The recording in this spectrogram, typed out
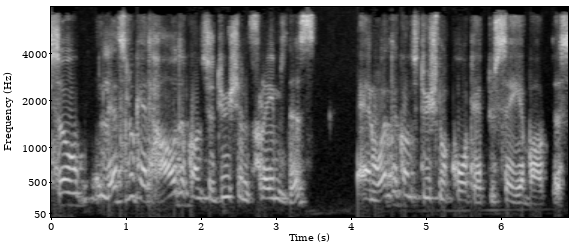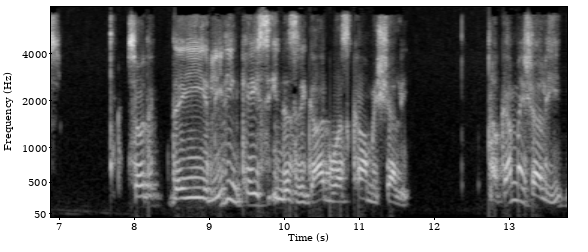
So let's look at how the Constitution frames this and what the Constitutional Court had to say about this. So the, the leading case in this regard was Carmichele. Now, Carmichele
